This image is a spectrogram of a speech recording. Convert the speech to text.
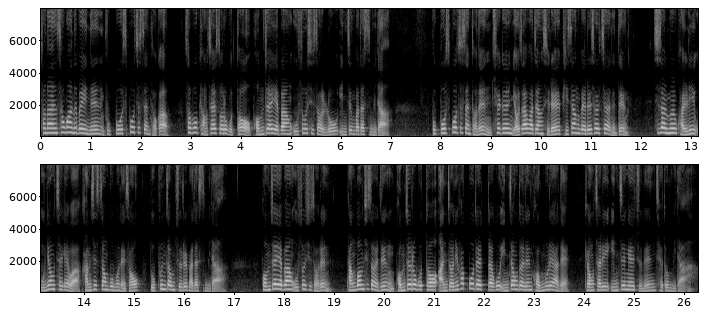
천안 성완읍에 있는 북부 스포츠센터가 서부경찰서로부터 범죄 예방 우수 시설로 인증받았습니다. 북부 스포츠센터는 최근 여자 화장실에 비상벨을 설치하는 등 시설물 관리 운영 체계와 감시성 부문에서 높은 점수를 받았습니다. 범죄 예방 우수 시설은 방범 시설 등 범죄로부터 안전이 확보됐다고 인정되는 건물에 한해 경찰이 인증해주는 제도입니다.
